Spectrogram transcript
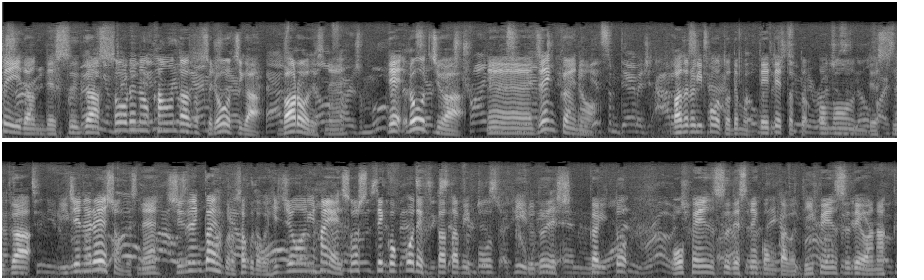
防いだんですが、それのカウンターとしてローチがバローですね。で、ローチは、えー、前回のバトルリポートでも出てたと思うんですが、リジェネレーションですね。自然回復の速度が非常に速い。そしてここで再びフォースフィールドでしっかりとオフェンスですね。今回はディフェンスではなく。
